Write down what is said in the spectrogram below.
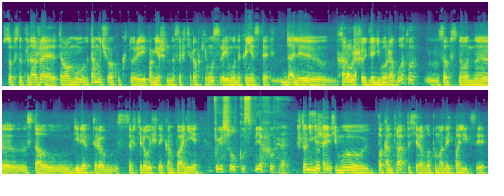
собственно, продолжая тому, тому чуваку, который помешан на сортировке мусора, ему наконец-то дали хорошую для него работу. Собственно, он э, стал директором сортировочной компании. Пришел к успеху. Да. Что не мешает ему по контракту все равно помогать полиции.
